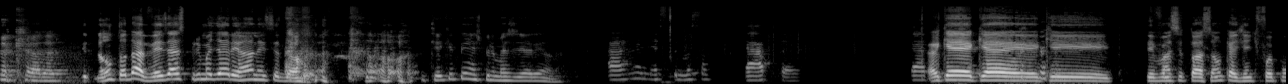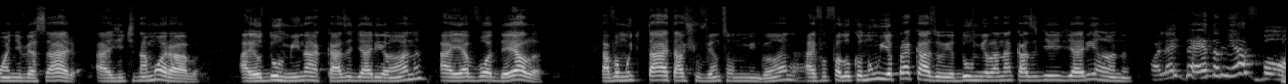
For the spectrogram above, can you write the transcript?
Caralho. Sidão toda vez é as primas de Ariana, hein, Sidão? O que que tem as primas de Ariana? Ai, minhas primas são gata. É que, que, é- que teve uma situação que a gente foi para um aniversário, a gente namorava. Aí eu dormi na casa de Ariana, aí a avó dela tava muito tarde, tava chovendo, se eu não me engano. Aí foi- falou que eu não ia para casa, eu ia dormir lá na casa de, de Ariana. Olha a ideia da minha avó.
